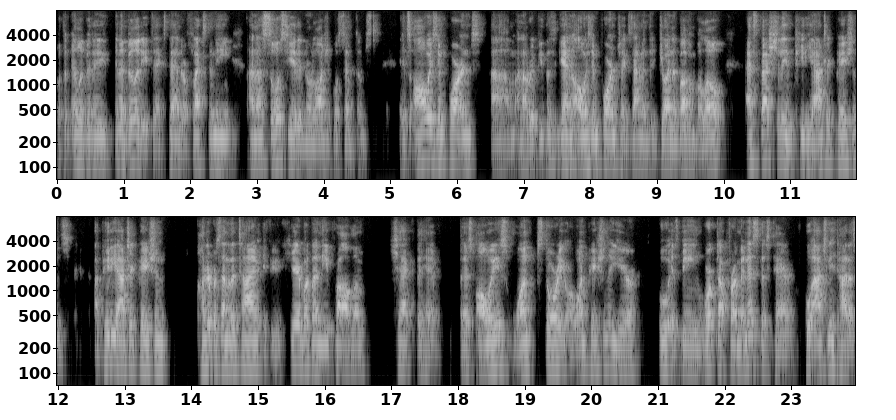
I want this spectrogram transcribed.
with an inability, inability to extend or flex the knee and associated neurological symptoms. It's always important, um, and I'll repeat this again, always important to examine the joint above and below, especially in pediatric patients. A pediatric patient, 100% of the time, if you hear about a knee problem, check the hip. There's always one story or one patient a year who is being worked up for a meniscus tear who actually had a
